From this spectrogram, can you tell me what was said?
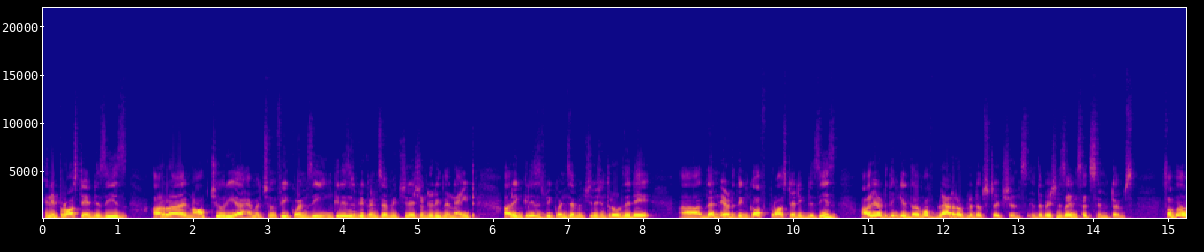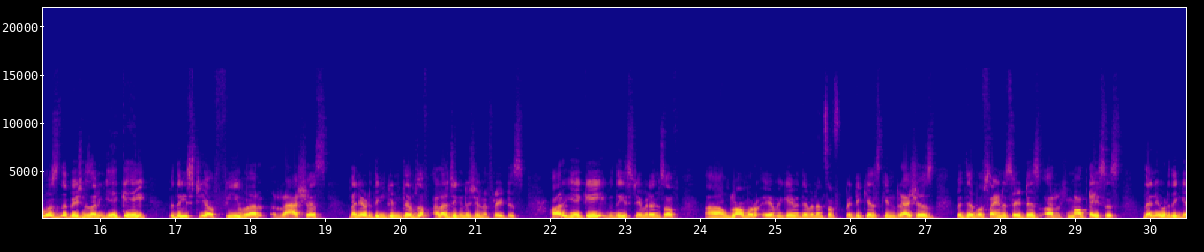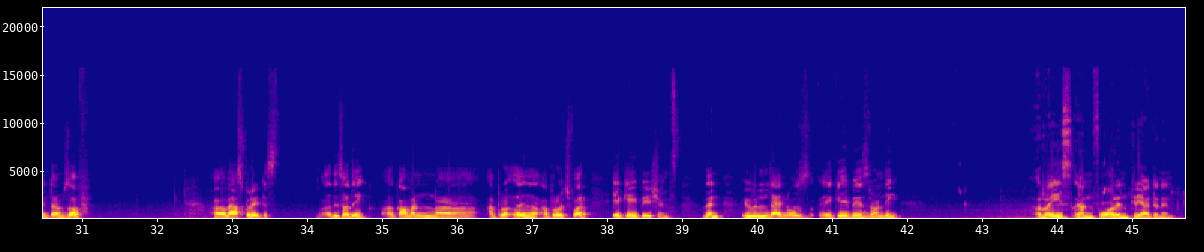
any prostate disease or uh, nocturia, hematuria, frequency, increased frequency of micturition during the night or increased frequency of micturition throughout the day, uh, then you have to think of prostatic disease or you have to think in terms of bladder outlet obstructions if the patient is having such symptoms. Suppose the patient is having AKI with the history of fever, rashes, then you have to think in terms of allergic interstitial nephritis or AKI with the history evidence of uh, glomero, AKI with evidence of petechial skin rashes with the above sinusitis or hemoptysis, then you to think in terms of uh, vasculitis. Uh, these are the uh, common uh, appro- uh, approach for AKI patients. Then you will diagnose AKI based on the rise and fall in creatinine.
